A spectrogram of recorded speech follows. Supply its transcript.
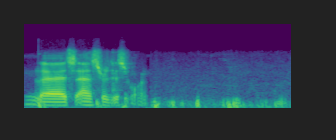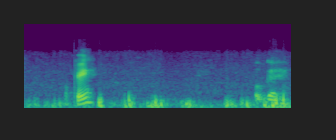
let's answer this one. Okay, Okay.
